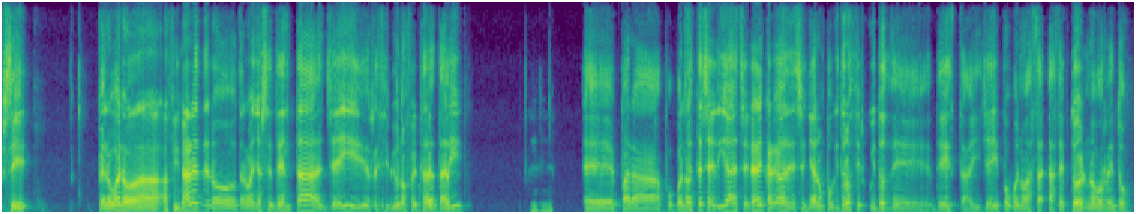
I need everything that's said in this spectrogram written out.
Sí. Pero bueno, a, a finales de los, de los años 70, Jay recibió una oferta de Atari eh, para, pues bueno, este sería, sería el encargado de diseñar un poquito los circuitos de, de esta. Y Jay, pues bueno, ace- aceptó el nuevo reto.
